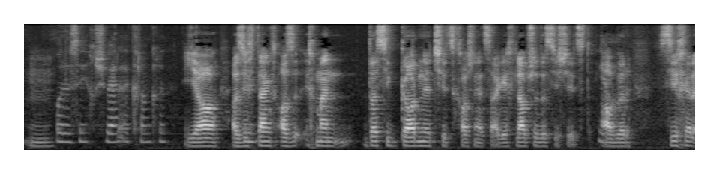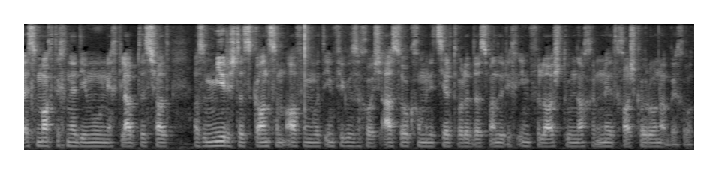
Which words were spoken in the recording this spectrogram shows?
Mhm. oder sich schwer erkranken. Ja, also ich Mhm. denke, also ich meine, dass sie gar nicht schützt, kannst du nicht sagen. Ich glaube schon, dass sie schützt. Ja. Aber sicher, es macht dich nicht immun. Ich glaube, das ist halt, also mir ist das ganz am Anfang, wo die Impfung rauskam, ist auch so kommuniziert worden, dass wenn du dich impfen lässt, du nachher nicht kannst Corona bekommen.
